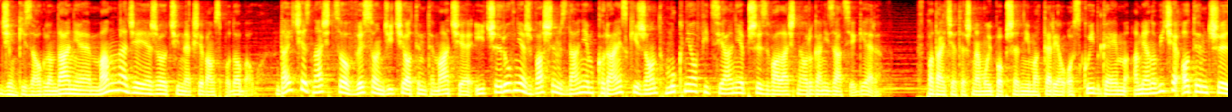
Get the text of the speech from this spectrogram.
Dzięki za oglądanie, mam nadzieję, że odcinek się Wam spodobał. Dajcie znać, co Wy sądzicie o tym temacie i czy również Waszym zdaniem koreański rząd mógł nieoficjalnie przyzwalać na organizację gier. Wpadajcie też na mój poprzedni materiał o Squid Game, a mianowicie o tym, czy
